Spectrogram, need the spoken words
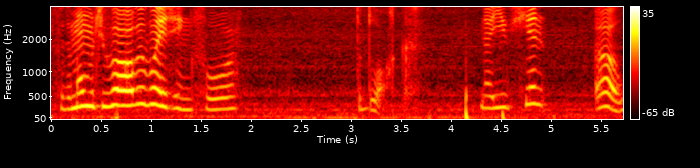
for the moment you've all been waiting for, the block. Now you can't. oh.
